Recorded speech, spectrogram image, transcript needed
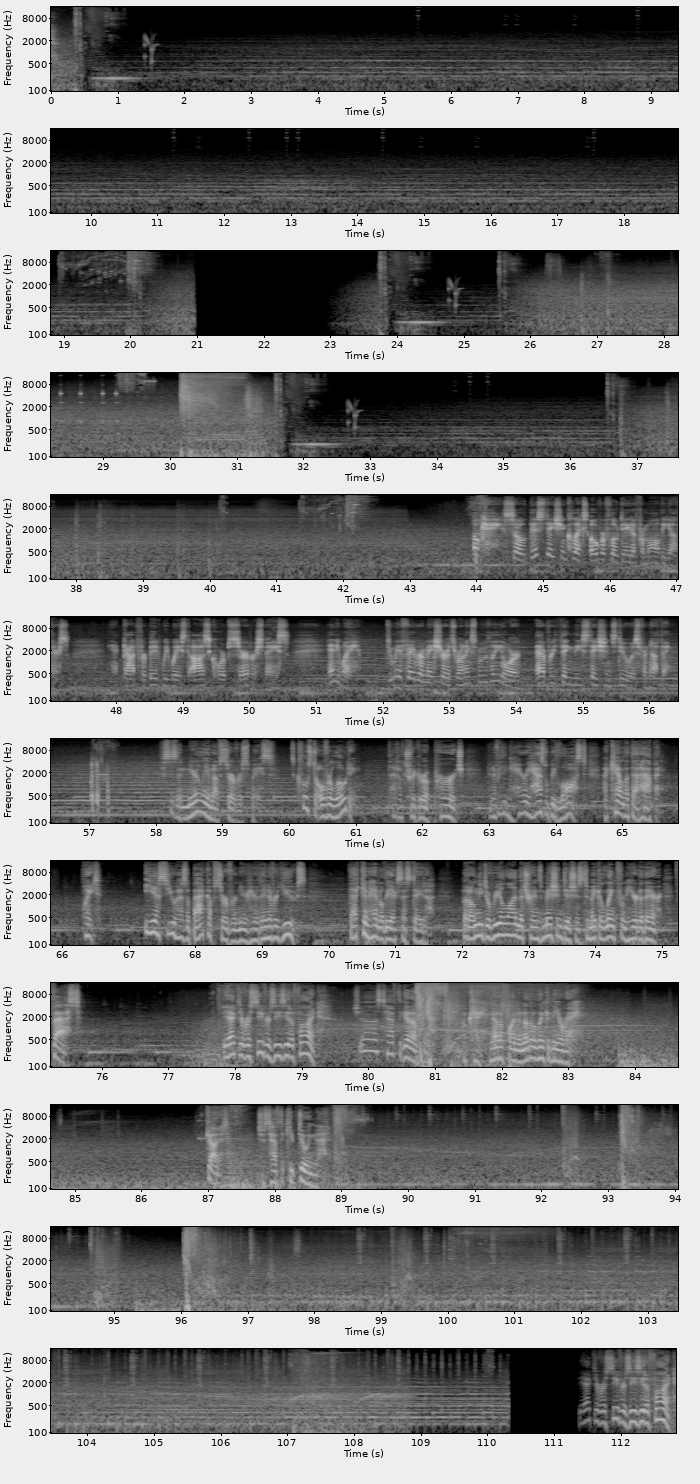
Okay, so this station collects overflow data from all the others. Yeah, God forbid we waste Oscorp's server space. Anyway, do me a favor and make sure it's running smoothly, or everything these stations do is for nothing. This isn't nearly enough server space. It's close to overloading. That'll trigger a purge, and everything Harry has will be lost. I can't let that happen. Wait. ESU has a backup server near here they never use. That can handle the excess data, but I'll need to realign the transmission dishes to make a link from here to there, fast. The active receiver's easy to find. Just have to get up there. Okay, now to find another link in the array. Got it. Just have to keep doing that. Active receiver's easy to find.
